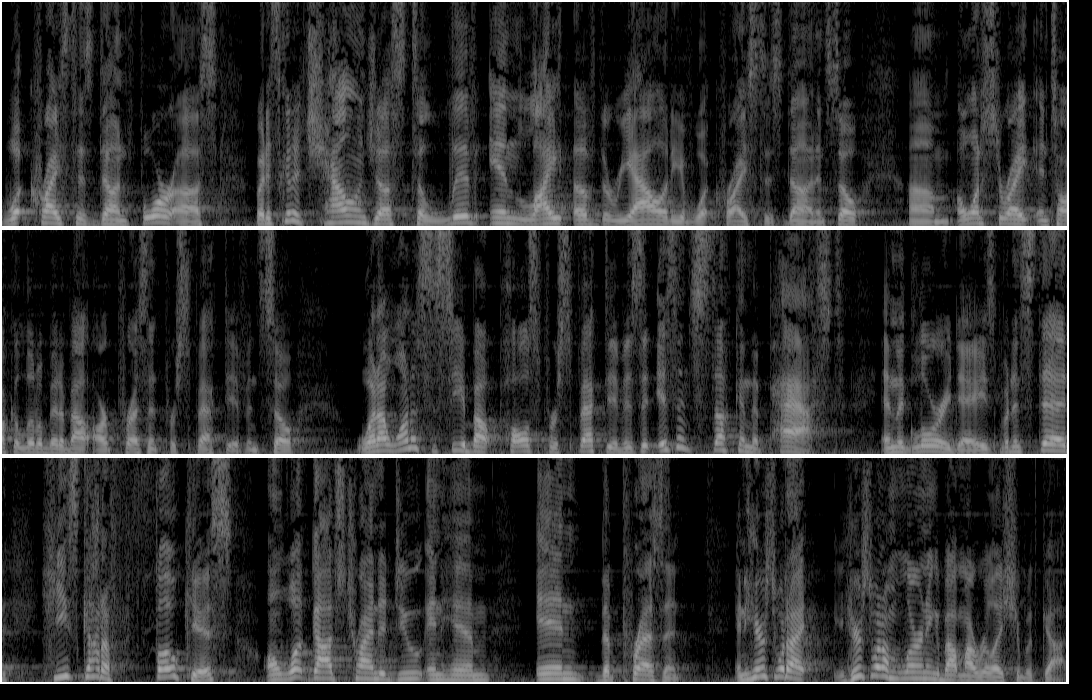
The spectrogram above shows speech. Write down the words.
what Christ has done for us, but it's going to challenge us to live in light of the reality of what Christ has done. And so um, I want us to write and talk a little bit about our present perspective. And so, what I want us to see about Paul's perspective is it isn't stuck in the past and the glory days, but instead, he's got to focus on what God's trying to do in him in the present. And here's what, I, here's what I'm learning about my relationship with God.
